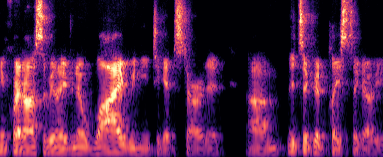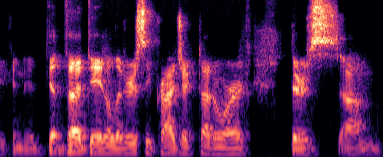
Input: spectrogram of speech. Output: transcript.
And quite honestly, we don't even know why we need to get started. Um, it's a good place to go. You can the data literacy project.org. There's um,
